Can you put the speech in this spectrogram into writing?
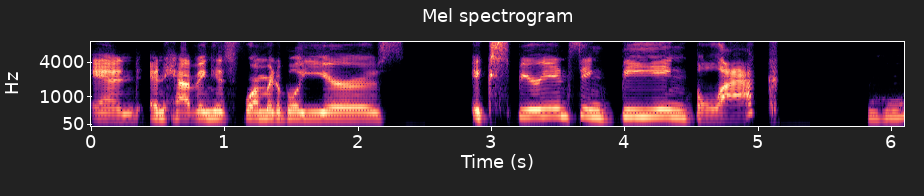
and and having his formidable years experiencing being black mm-hmm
